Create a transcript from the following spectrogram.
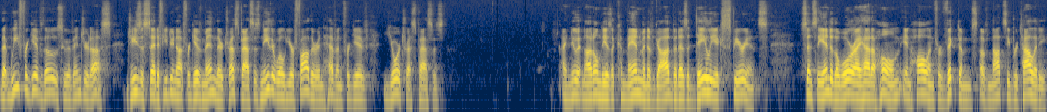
that we forgive those who have injured us. Jesus said, If you do not forgive men their trespasses, neither will your Father in heaven forgive your trespasses. I knew it not only as a commandment of God, but as a daily experience. Since the end of the war, I had a home in Holland for victims of Nazi brutality.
